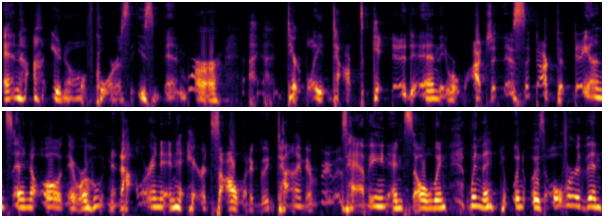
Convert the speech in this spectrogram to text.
And, you know, of course, these men were terribly intoxicated and they were watching this seductive dance and, oh, they were hooting and hollering. And Herod saw what a good time everybody was having. And so when, when, the, when it was over, then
